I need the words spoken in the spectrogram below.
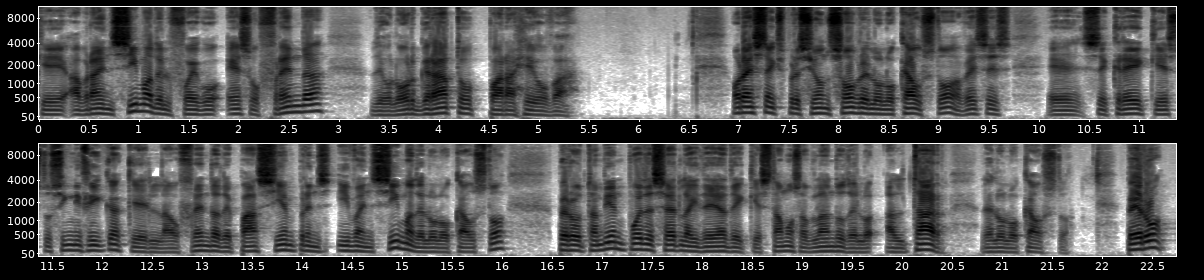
que habrá encima del fuego, es ofrenda de olor grato para Jehová. Ahora, esta expresión sobre el holocausto, a veces eh, se cree que esto significa que la ofrenda de paz siempre iba encima del holocausto, pero también puede ser la idea de que estamos hablando del altar del holocausto. Pero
